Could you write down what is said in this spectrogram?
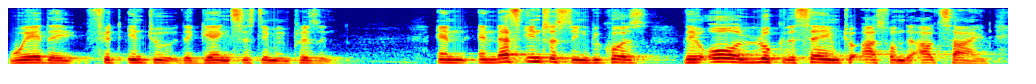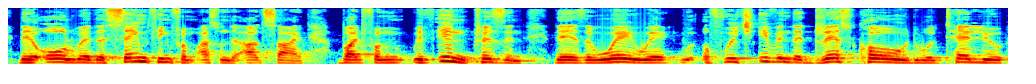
where they fit into the gang system in prison. And, and that's interesting because they all look the same to us from the outside. They all wear the same thing from us from the outside. But from within prison, there's a way where, of which even the dress code will tell you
